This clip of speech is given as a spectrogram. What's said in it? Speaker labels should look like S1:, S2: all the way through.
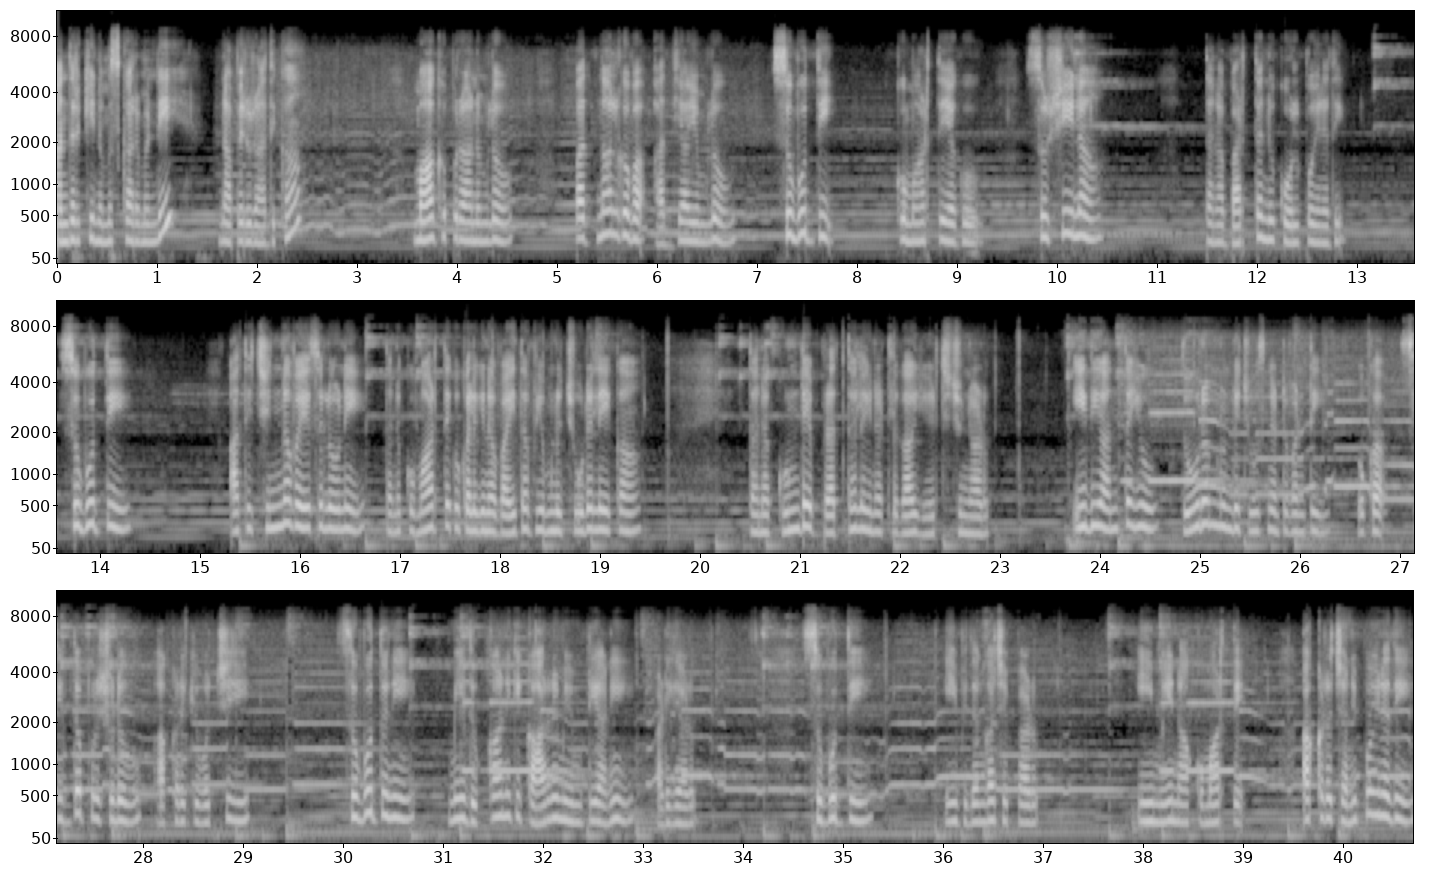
S1: అందరికీ నమస్కారం అండి నా పేరు రాధిక. మాఘ పురాణంలో పద్నాలుగవ అధ్యాయంలో సుబుద్ధి కుమార్తెయగు సుశీల తన భర్తను కోల్పోయినది. సుబుద్ధి అతి చిన్న వయసులోనే తన కుమార్తెకు కలిగిన వైధవ్యంను చూడలేక తన గుండె బ్రద్దలైనట్లుగా ఏడ్చుచున్నాడు. ఇది అంతయు దూరం నుండి చూసినటువంటి ఒక సిద్ధ పురుషుడు అక్కడికి వచ్చి సుబుద్ధిని మీ దుఃఖానికి కారణమేమిటి అని అడిగాడు. సుబుద్ధి ఈ విధంగా చెప్పాడు. ఈమె నా కుమార్తె. అక్కడ చనిపోయినది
